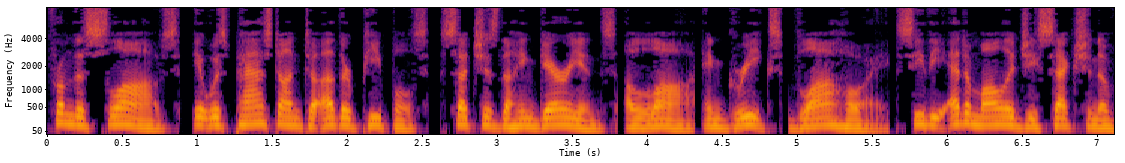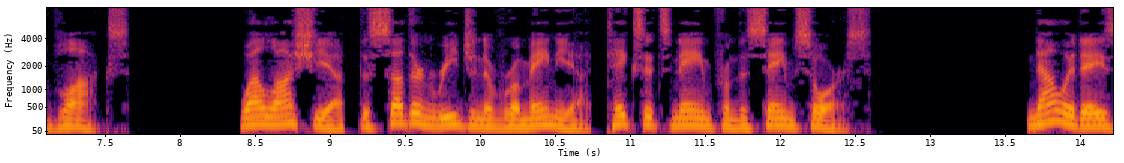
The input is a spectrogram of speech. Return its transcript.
From the Slavs, it was passed on to other peoples, such as the Hungarians and Greeks see the etymology section of Vlachs. Wallachia, the southern region of Romania, takes its name from the same source. Nowadays,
